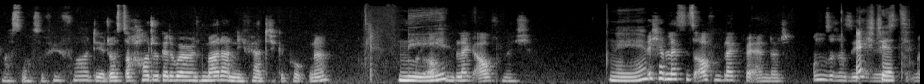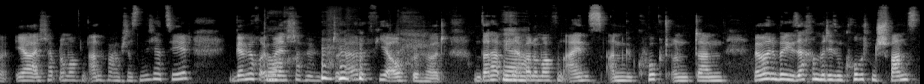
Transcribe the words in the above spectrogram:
Du hast noch so viel vor dir. Du hast auch How to Get Away with Murder nie fertig geguckt, ne? Und Nee. Offen Black auch nicht. Nee. Ich habe letztens Offen Black beendet. Unsere Serie. Echt jetzt? Ja, ich habe nochmal von Anfang, habe ich das nicht erzählt. Wir haben ja auch immer in Staffel 3 oder 4 aufgehört. Und dann habe ich Ja. einfach nochmal von 1 angeguckt und dann, wenn man über die Sache mit diesem komischen Schwanz,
